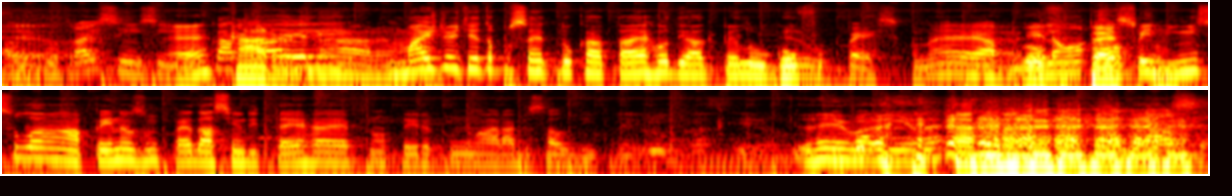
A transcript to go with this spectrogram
Ali por trás, sim, sim. É? O Catar, Cara, ele, caramba. mais de 80% do Catar é rodeado pelo Golfo Pérsico, né? É, Golfo ele é uma, é uma península, apenas um pedacinho de terra é fronteira com a Arábia Saudita. Um pouquinho, né? Graça.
